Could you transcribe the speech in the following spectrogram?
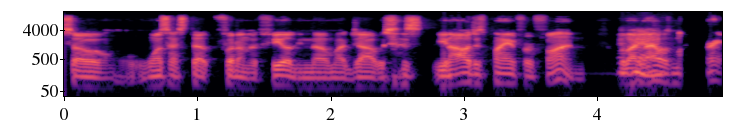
So once I stepped foot on the field, you know, my job was just, you know, I was just playing for fun. But like Mhm. that was my dream.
